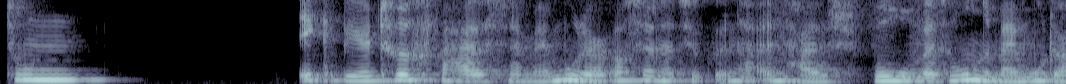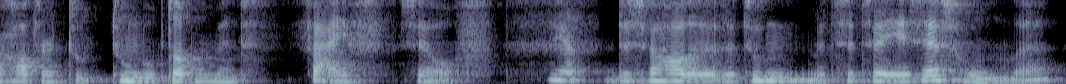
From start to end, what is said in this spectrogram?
Toen ik weer terug verhuisde naar mijn moeder, was er natuurlijk een, een huis vol met honden. Mijn moeder had er to- toen op dat moment vijf zelf. Ja. Dus we hadden er toen met z'n tweeën zes honden.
